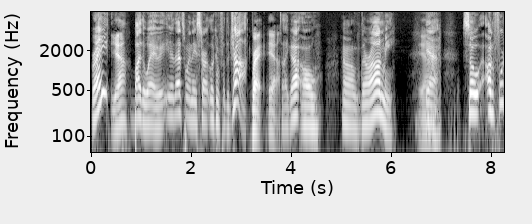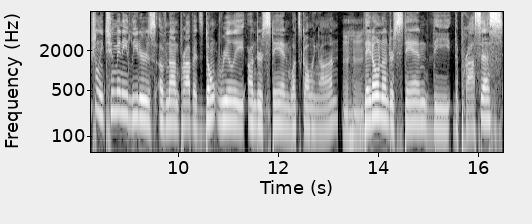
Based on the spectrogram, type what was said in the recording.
right? Yeah. By the way, that's when they start looking for the job. Right. Yeah. It's like, uh oh, oh, they're on me. Yeah. Yeah. So unfortunately, too many leaders of nonprofits don't really understand what's going on. Mm-hmm. They don't understand the the process,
